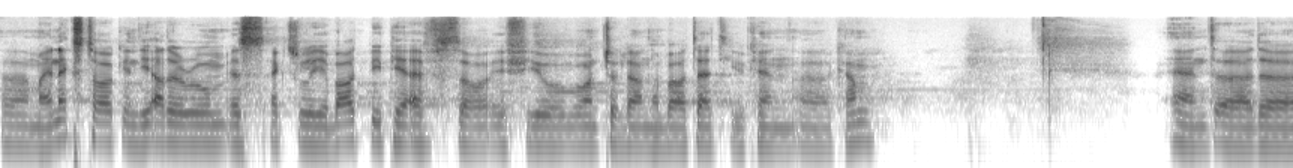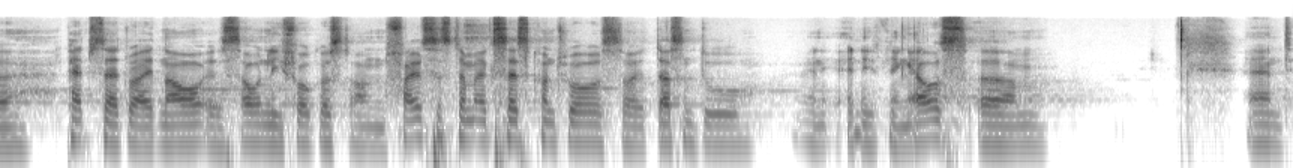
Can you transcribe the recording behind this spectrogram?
uh, my next talk in the other room is actually about BPF, so if you want to learn about that, you can uh, come. And uh, the patch set right now is only focused on file system access control, so it doesn't do any, anything else. Um, and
